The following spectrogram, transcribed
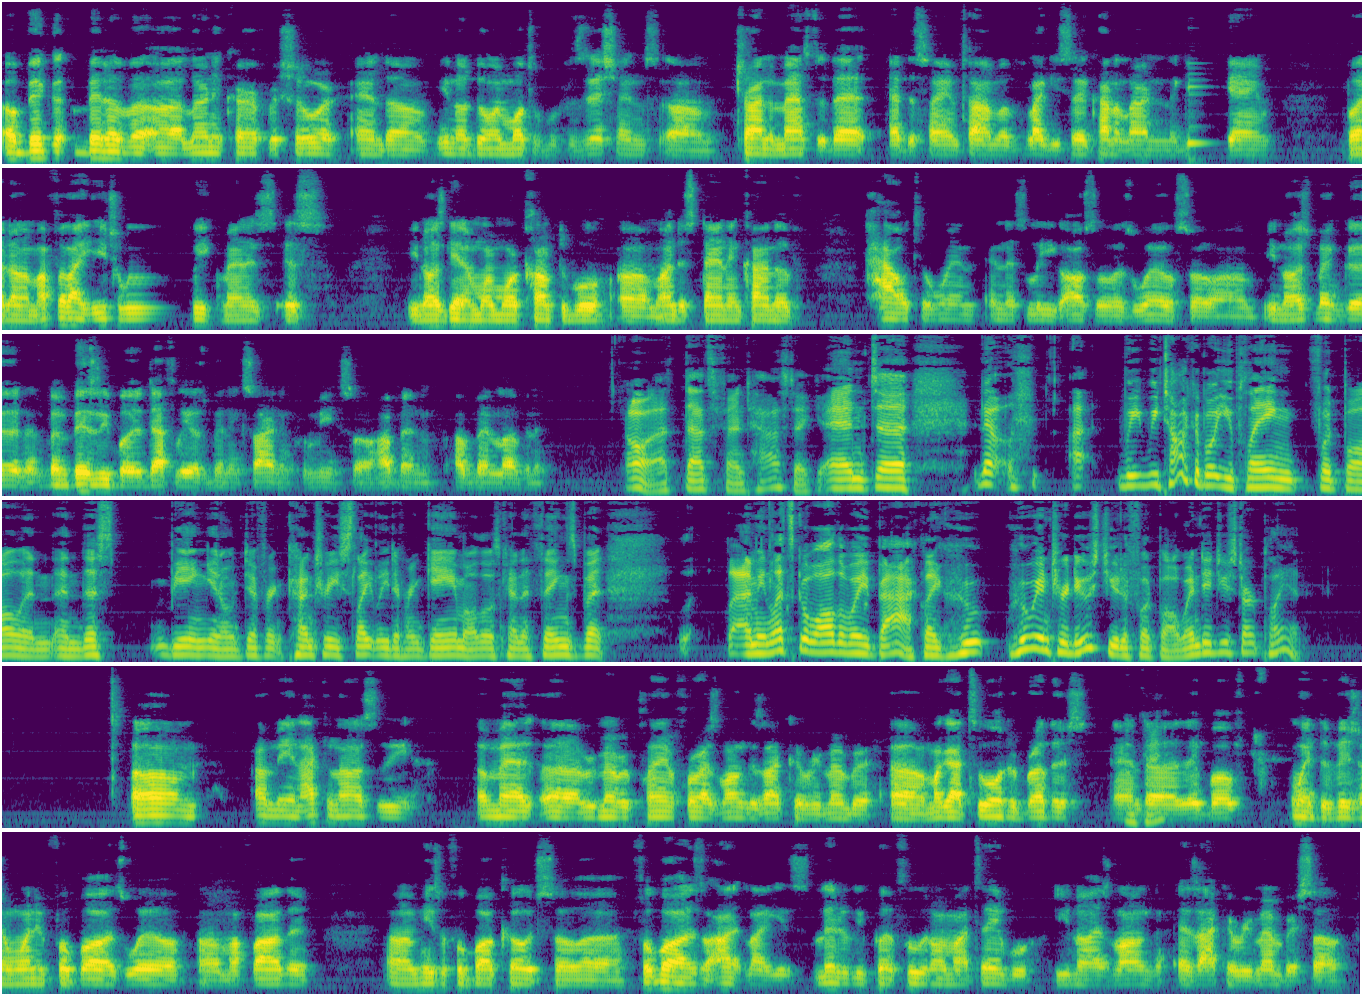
a big bit of a learning curve for sure, and um, you know, doing multiple positions, um, trying to master that at the same time of, like you said, kind of learning the game. But um, I feel like each week, man, is is you know, it's getting more and more comfortable, um, understanding kind of how to win in this league also as well. So um, you know, it's been good. It's been busy, but it definitely has been exciting for me. So I've been I've been loving it. Oh, that, that's fantastic. And uh, now I, we we talk about you playing football and and this being you know different country, slightly different game, all those kind of things. But I mean, let's go all the way back. Like who who introduced you to football? When did you start playing? Um, I mean, I can honestly imagine, uh, remember playing for as long as I could remember. Um, I got two older brothers, and Okay. uh, they both went Division One in football as well. Um, my father, um, he's a football coach, so uh, football is like it's literally put food on my table. You know, as long as I can remember. So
